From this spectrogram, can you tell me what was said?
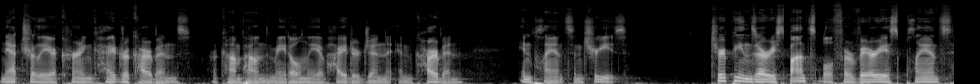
naturally occurring hydrocarbons, or compounds made only of hydrogen and carbon, in plants and trees. Terpenes are responsible for various plants'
